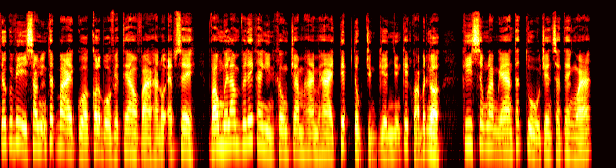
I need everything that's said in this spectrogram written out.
Thưa quý vị, sau những thất bại của câu lạc bộ Viettel và Hà Nội FC, vòng 15 V-League 2022 tiếp tục chứng kiến những kết quả bất ngờ khi Sông Lam Nghệ An thất thủ trên sân Thanh Hóa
